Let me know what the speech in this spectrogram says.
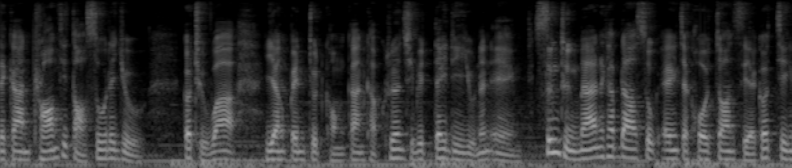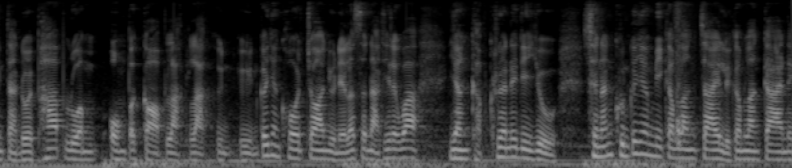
ในการพร้อมที่ต่อสู้ได้อยู่ ก็ถือว่ายังเป็นจุดของการขับเคลื่อนชีวิตได้ดีอยู่นั่นเอง ซึ่งถึงแม้นะครับดาวศุกร์เองจะโคจรเสียก็จริง แต่โดยภาพรวมองค์ประกอบหลักๆ อื่น ๆ ก็ยังโคจรอยู่ในลักษณะที่เรียกว่ายังขับเคลื่อนได้ดีอยู่ ฉะนั้นคุณก็ยังมีกำลังใจหรือกำลังกายใน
